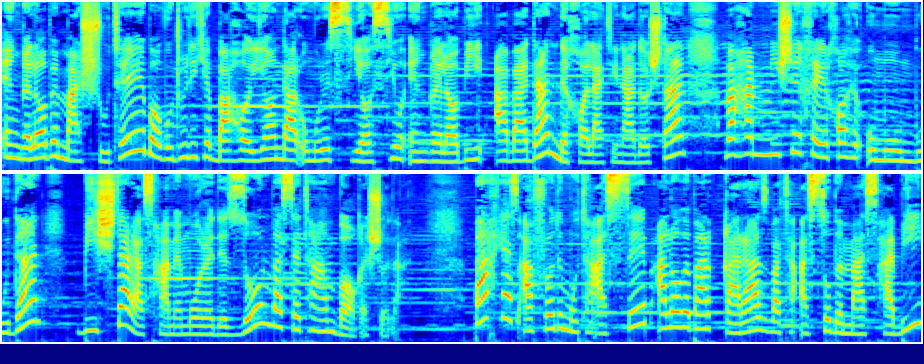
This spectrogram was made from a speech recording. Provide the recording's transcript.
انقلاب مشروطه با وجودی که بهاییان در امور سیاسی و انقلابی ابدا دخالتی نداشتند و همیشه خیرخواه عموم بودند بیشتر از همه مورد ظلم و ستم واقع شدند. برخی از افراد متعصب علاوه بر قرض و تعصب مذهبی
